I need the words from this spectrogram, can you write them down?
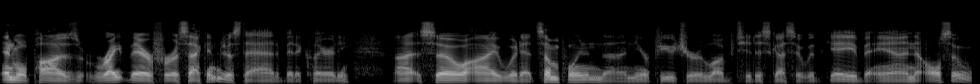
And we'll pause right there for a second just to add a bit of clarity. Uh, so I would at some point in the near future love to discuss it with Gabe and also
